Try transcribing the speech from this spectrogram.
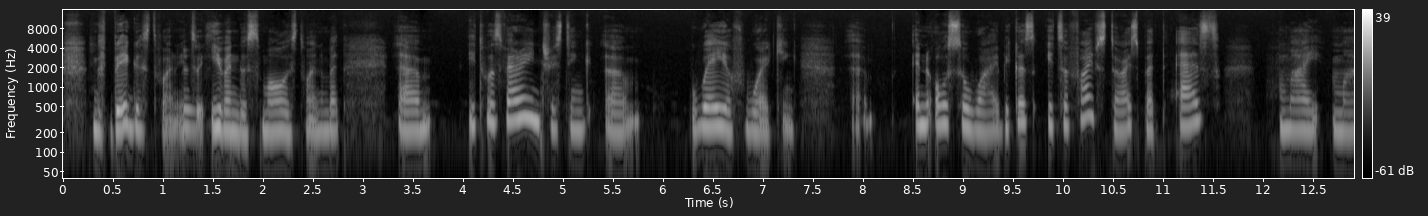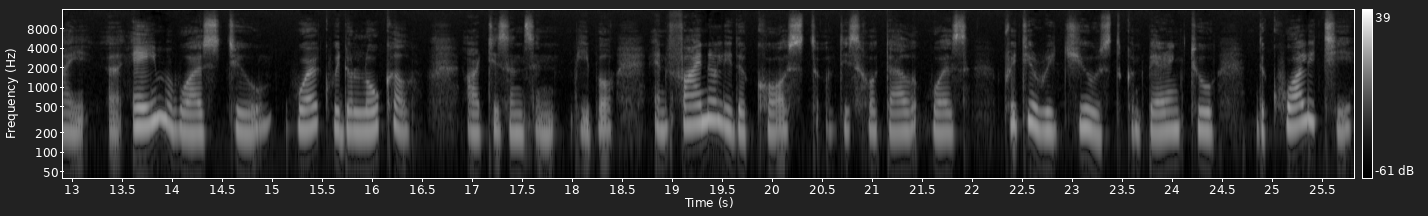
the biggest one. It's yes. even the smallest one but um, it was very interesting um, way of working. Um, and also why? Because it's a five stars but as my my uh, aim was to work with the local artisans and people and finally the cost of this hotel was pretty reduced comparing to the quality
